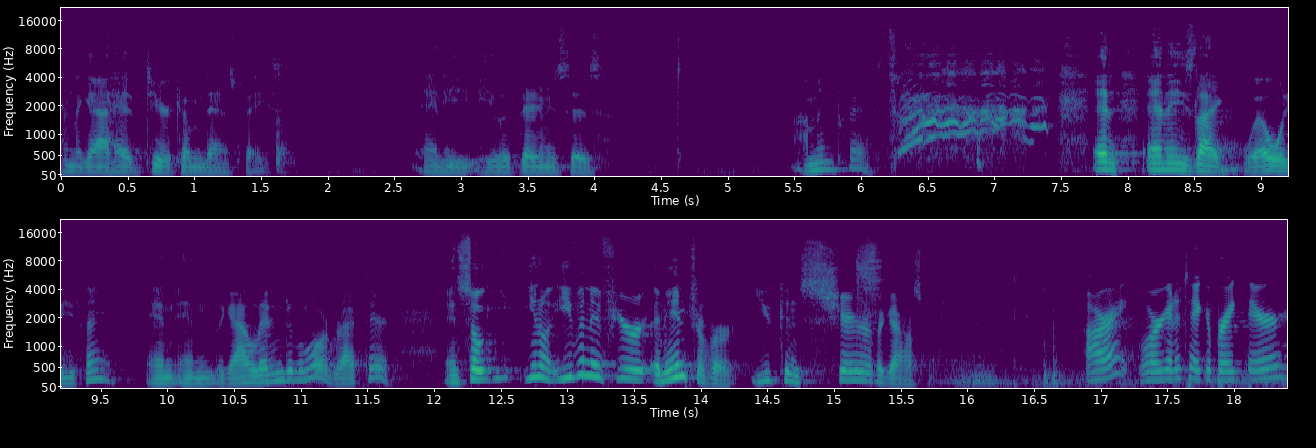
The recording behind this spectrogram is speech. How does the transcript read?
and the guy had a tear coming down his face. And he, he looked at him and says, I'm impressed. and, and he's like, Well, what do you think? And, and the guy led him to the Lord right there. And so, you know, even if you're an introvert, you can share the gospel. All right, we're going to take a break there.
